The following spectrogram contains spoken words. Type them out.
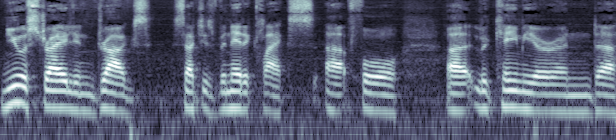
new Australian drugs such as venetoclax uh, for uh, leukemia and uh,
